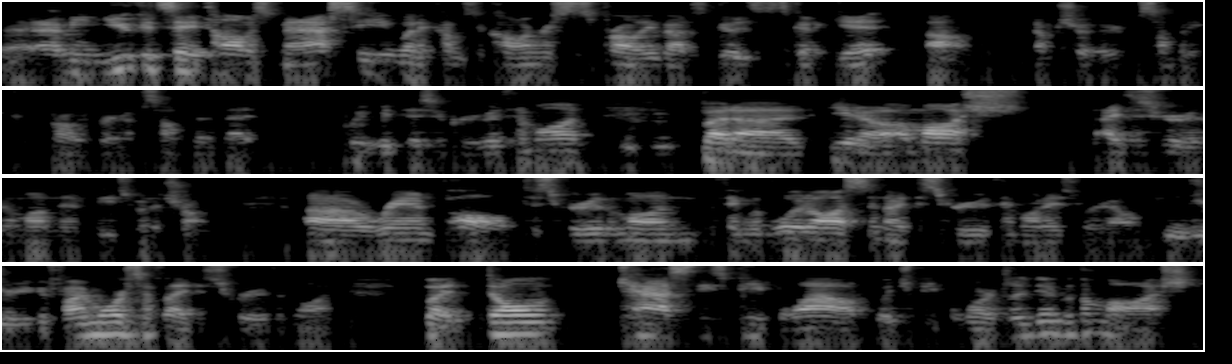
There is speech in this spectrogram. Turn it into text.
I mean, you could say Thomas Massie, when it comes to Congress, is probably about as good as it's going to get. Um, I'm sure there, somebody could probably bring up something that we would disagree with him on. Mhm. But, uh, you know, Amash, I disagree with him on the impeachment of Trump. Uh, Rand Paul, disagree with him on the thing with Lloyd Austin. I disagree with him on Israel. I'm sure you can find more stuff that I disagree with him on. But don't cast these people out, which people largely did with Amash,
